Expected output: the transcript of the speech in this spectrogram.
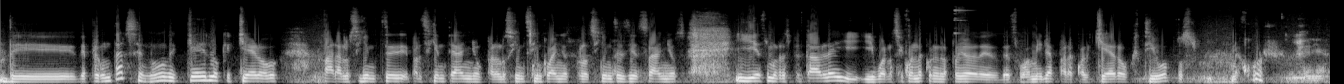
de, de preguntarse, ¿no? De qué es lo que quiero para, lo siguiente, para el siguiente año, para los siguientes cinco años, para los siguientes diez años. Y es muy respetable y, y bueno, si cuenta con el apoyo de, de, su familia para cualquier objetivo, pues mejor. Genial.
